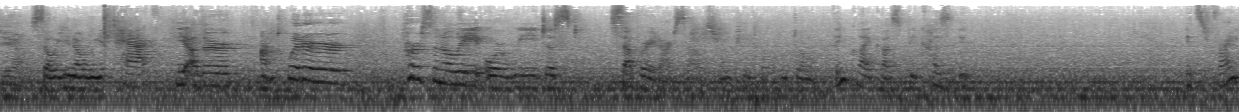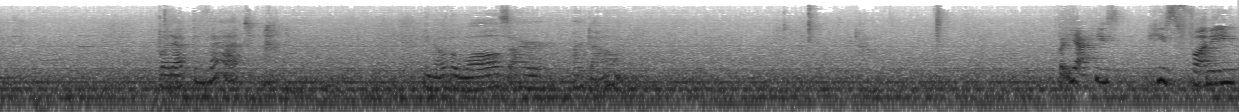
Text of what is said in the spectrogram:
Yeah. So, you know, we attack the other on Twitter, personally, or we just separate ourselves from people who don't think like us because it it's frightening. But at the vet, you know, the walls are are down. But yeah, he's he's funny.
